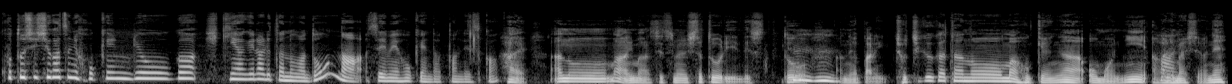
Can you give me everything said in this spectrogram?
今年4月に保険料が引き上げられたのはどんな生命保険だったんですか？はい。あのーまあ、今説明した通りですと、うんうん。あの、やっぱり貯蓄型の、まあ、保険が主に上がりましたよね。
